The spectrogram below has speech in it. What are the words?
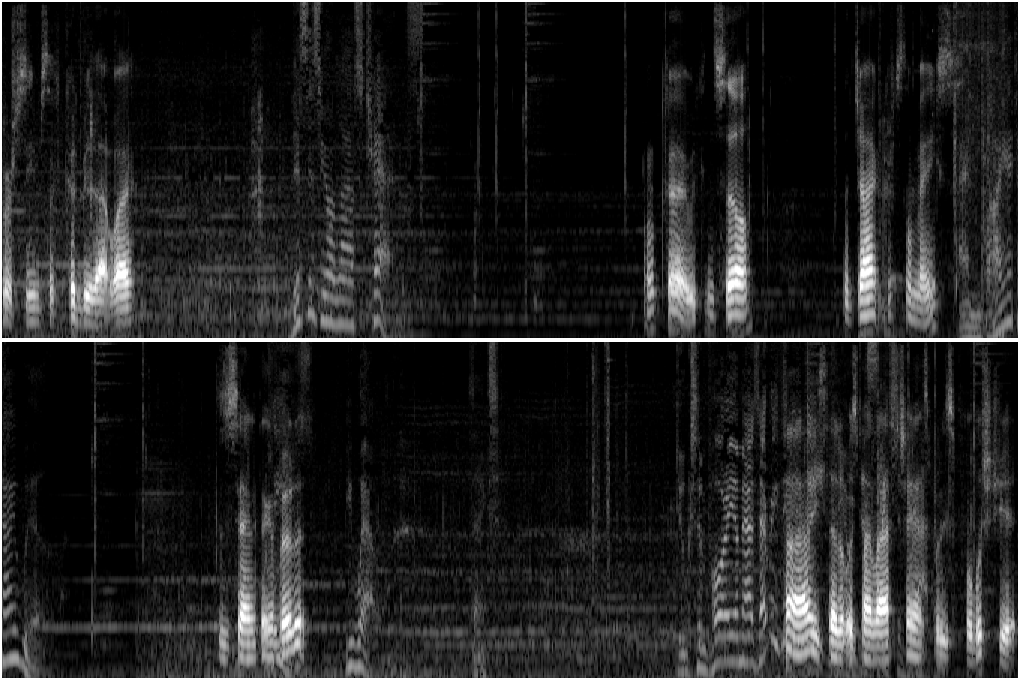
Sure seems like it could be that way. This is your last chance. Okay, we can sell the giant crystal mace. And buy it I will. Does it say anything about it? Please, Be well. Thanks. Duke's Emporium has everything. Ah, he said it was my last chance, but he's full of shit.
